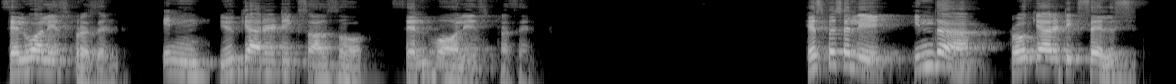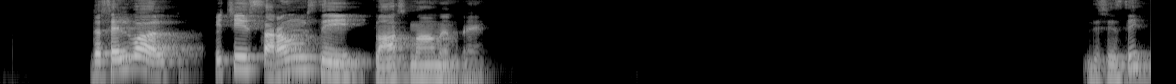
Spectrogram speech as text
Cell wall is present. In eukaryotics also cell wall is present. Especially in the prokaryotic cells, the cell wall which is surrounds the plasma membrane. This is the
